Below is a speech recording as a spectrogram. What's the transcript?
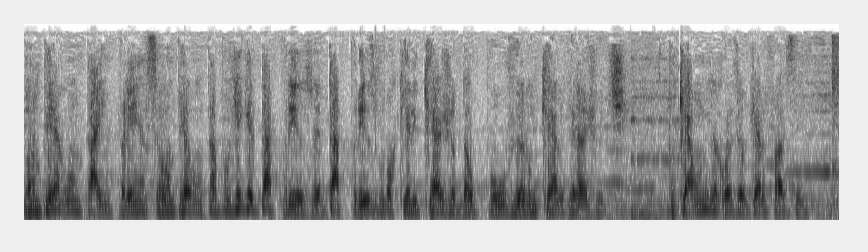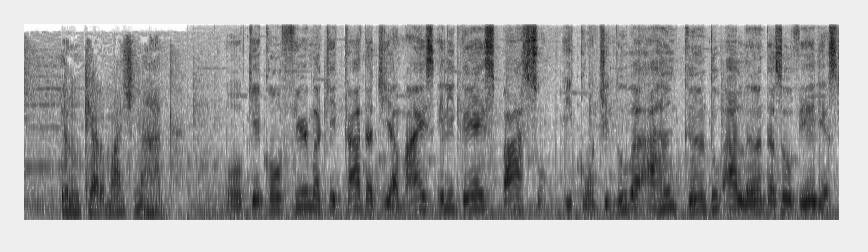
Vão perguntar à imprensa, vão perguntar por que, que ele está preso. Ele está preso porque ele quer ajudar o povo eu não quero que ele ajude. Porque é a única coisa que eu quero fazer. Eu não quero mais nada. O que confirma que cada dia mais ele ganha espaço e continua arrancando a lã das ovelhas.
